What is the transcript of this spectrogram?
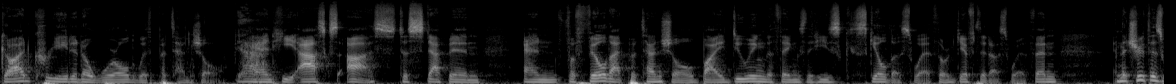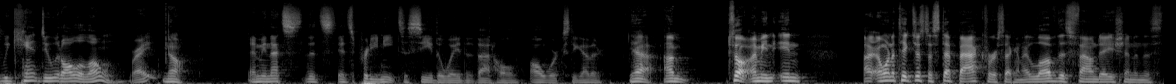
God created a world with potential. Yeah. And he asks us to step in and fulfill that potential by doing the things that he's skilled us with or gifted us with. And and the truth is we can't do it all alone, right? No. I mean that's that's it's pretty neat to see the way that that whole all works together. Yeah. Um. So I mean, in I, I want to take just a step back for a second. I love this foundation and this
